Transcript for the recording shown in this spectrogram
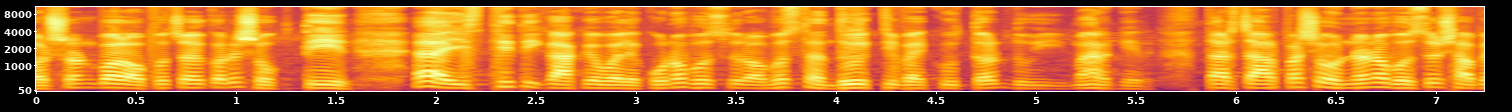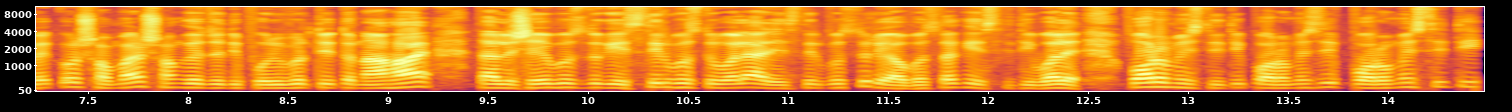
ঘর্ষণ বল অপচয় করে শক্তির হ্যাঁ স্থিতি কাকে বলে? কোনো বস্তুর অবস্থান, দু একটি বাক্য উত্তর, দুই মার্কের। তার চারপাশে অন্যান্য বস্তুর সাপেক্ষ সময়ের সঙ্গে যদি পরিবর্তিত না হয়, তাহলে সেই বস্তুকে স্থির বস্তু বলে, আর স্থির বস্তুর এই অবস্থাকে স্থিতি বলে। পরম স্থিতি পরম স্থিতি পরম স্থিতি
